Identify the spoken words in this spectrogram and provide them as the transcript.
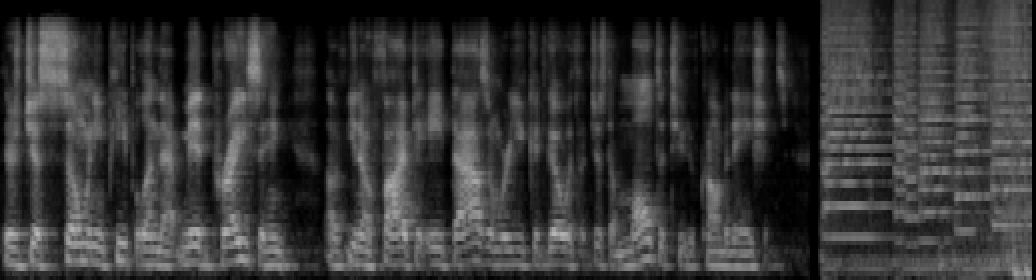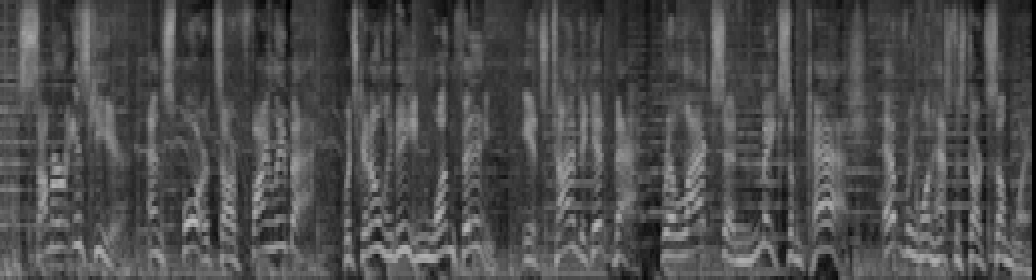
there's just so many people in that mid pricing of you know five to eight thousand where you could go with just a multitude of combinations. Summer is here and sports are finally back, which can only mean one thing. It's time to get back, relax, and make some cash. Everyone has to start somewhere,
